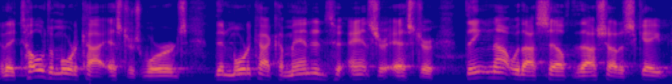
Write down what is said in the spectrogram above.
And they told to Mordecai Esther's words. Then Mordecai commanded to answer Esther, Think not with thyself that thou shalt escape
